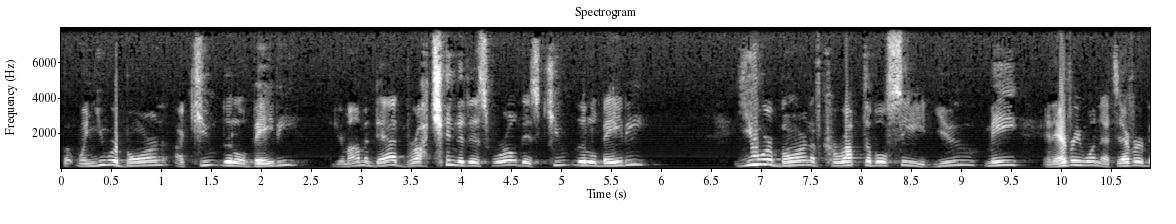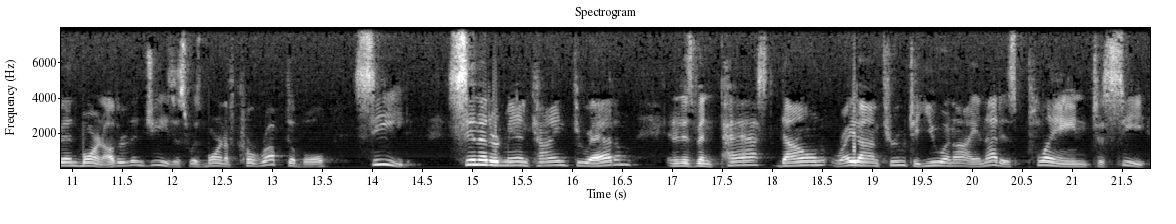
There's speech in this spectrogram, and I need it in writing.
but when you were born a cute little baby, your mom and dad brought you into this world, this cute little baby, you were born of corruptible seed. You, me, and everyone that's ever been born, other than Jesus, was born of corruptible seed. Sin entered mankind through Adam, and it has been passed down right on through to you and I, and that is plain to see.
